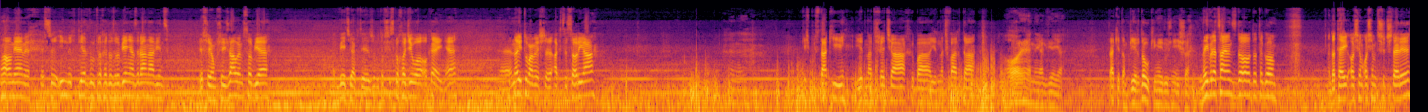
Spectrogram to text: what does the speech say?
no, miałem jeszcze innych pierdół trochę do zrobienia z rana, więc jeszcze ją przejrzałem sobie. Jak wiecie jak to jest, żeby to wszystko chodziło ok, nie? No i tu mam jeszcze akcesoria. E, Jakieś pustaki, jedna trzecia, chyba jedna czwarta. Ojej, no jak wieje. Takie tam pierdołki najróżniejsze. No i wracając do, do tego, do tej 8834,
